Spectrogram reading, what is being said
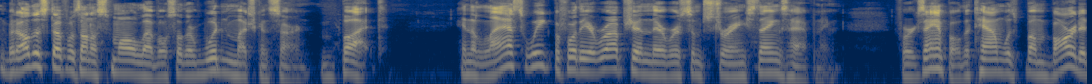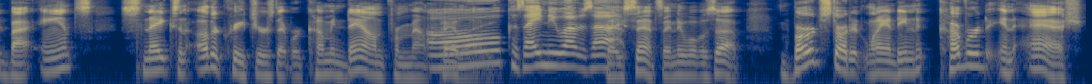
But all this stuff was on a small level, so there wasn't much concern. But in the last week before the eruption, there were some strange things happening. For example, the town was bombarded by ants, snakes, and other creatures that were coming down from Mount Pelée. Oh, because they knew what was up. They sensed, they knew what was up. Birds started landing covered in ash,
